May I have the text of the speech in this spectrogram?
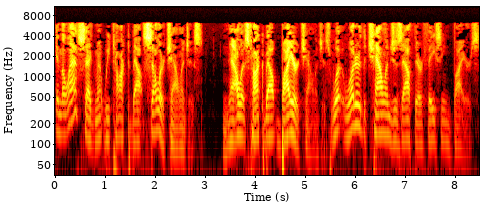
In the last segment, we talked about seller challenges. Now let's talk about buyer challenges. What what are the challenges out there facing buyers?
